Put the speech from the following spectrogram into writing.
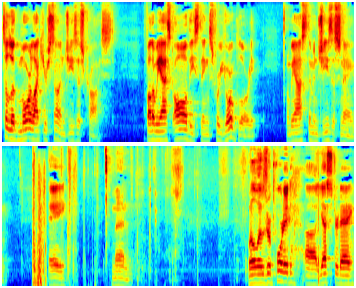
to look more like your Son, Jesus Christ. Father, we ask all these things for your glory, and we ask them in Jesus' name. Amen. Well, it was reported uh, yesterday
